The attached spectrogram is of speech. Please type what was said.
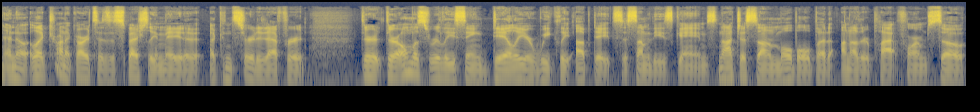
I know Electronic Arts has especially made a, a concerted effort they're they're almost releasing daily or weekly updates to some of these games, not just on mobile but on other platforms. So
